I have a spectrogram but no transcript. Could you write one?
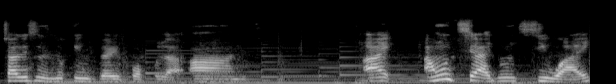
Richarlison is looking very popular, and I I won't say I don't see why,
